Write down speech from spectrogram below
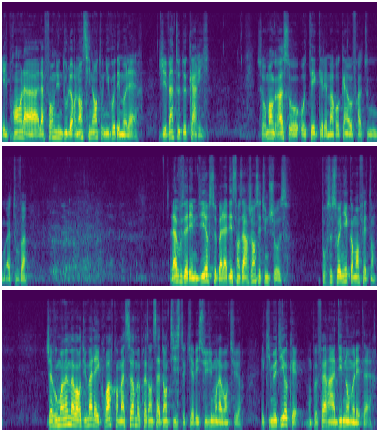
Et il prend la, forme d'une douleur lancinante au niveau des molaires. J'ai 22 caries, sûrement grâce au, thé que les Marocains offrent à tout, à tout. Là, vous allez me dire, se balader sans argent, c'est une chose. Pour se soigner, comment fait-on? J'avoue moi-même avoir du mal à y croire quand ma sœur me présente sa dentiste qui avait suivi mon aventure et qui me dit Ok, on peut faire un deal non monétaire.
